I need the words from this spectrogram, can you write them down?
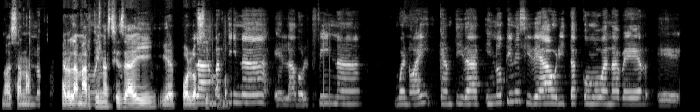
No, esa no. Pero la Martina sí es de ahí y el polo la sí. La Martina, eh, la Dolfina, bueno, hay cantidad y no tienes idea ahorita cómo van a ver eh,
